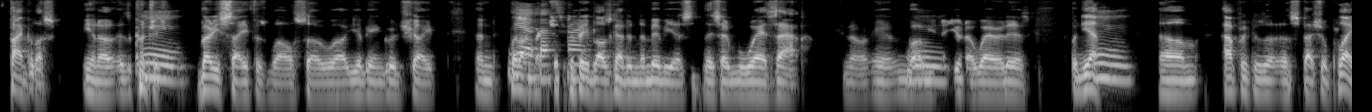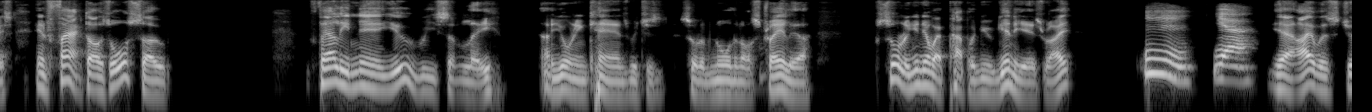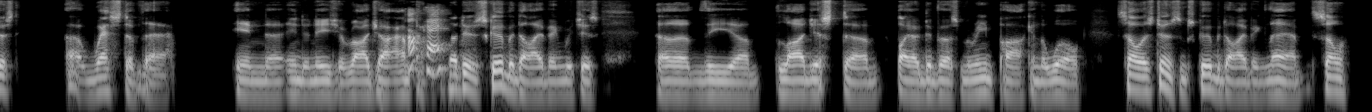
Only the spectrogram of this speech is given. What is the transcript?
Fabulous. You know, the country's mm. very safe as well. So uh, you'll be in good shape. And when yeah, I mentioned to right. people I was going to Namibia, they said, well, where's that? You know, you well, mm. you know where it is. But yeah, mm. um, Africa's a, a special place. In fact, I was also fairly near you recently. Uh, you're in Cairns, which is sort of northern Australia. Sort of, you know where Papua New Guinea is, right? Mm, yeah. Yeah, I was just uh, west of there in uh, Indonesia, Raja Ampat. Okay. I do scuba diving, which is uh, the uh, largest um, biodiverse marine park in the world. So I was doing some scuba diving there. So,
